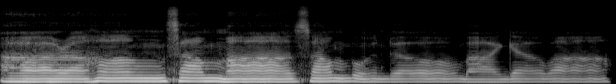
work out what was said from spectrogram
Arahang Samma Sambuddho Bhagava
